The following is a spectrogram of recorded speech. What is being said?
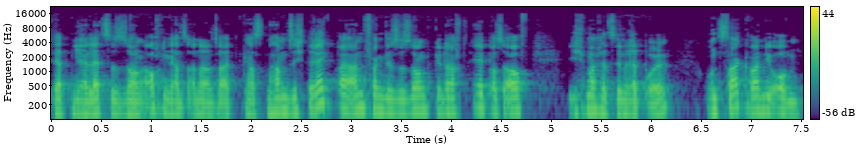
die hatten ja letzte Saison auch einen ganz anderen Seitenkasten, haben sich direkt bei Anfang der Saison gedacht, hey, pass auf, ich mache jetzt den Red Bull. Und zack, waren die oben.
